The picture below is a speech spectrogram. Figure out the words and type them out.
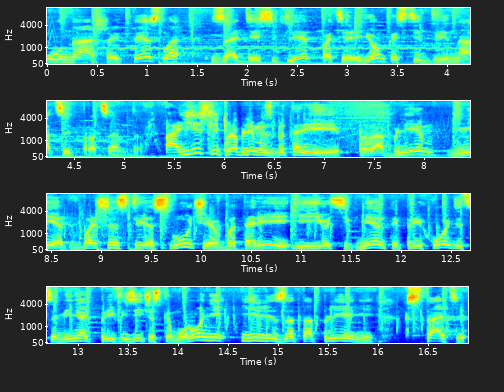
у нашей Tesla за 10 лет потеря емкости 12%. А если проблемы с батареей? Проблем нет. В большинстве случаев батареи и ее сегменты приходится менять при физическом уроне или затоплении. Кстати,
